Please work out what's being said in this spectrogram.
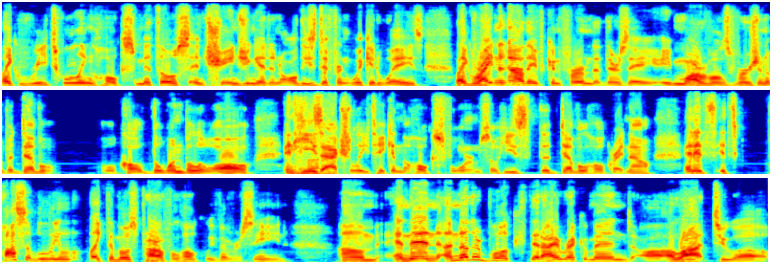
like retooling Hulk's mythos and changing it in all these different wicked ways. Like right now, they've confirmed that there's a, a Marvel's version of a devil called the One Below All, and he's actually taken the Hulk's form. So he's the Devil Hulk right now, and it's it's possibly like the most powerful Hulk we've ever seen. Um, and then another book that I recommend uh, a lot to uh,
